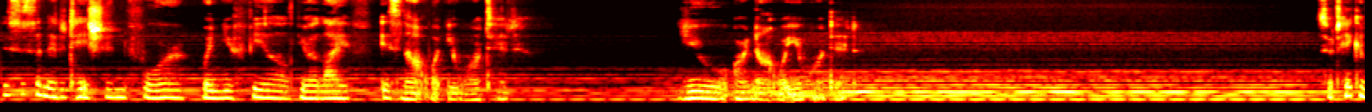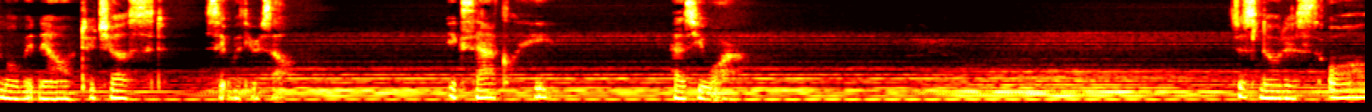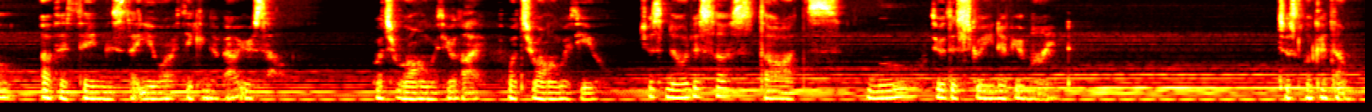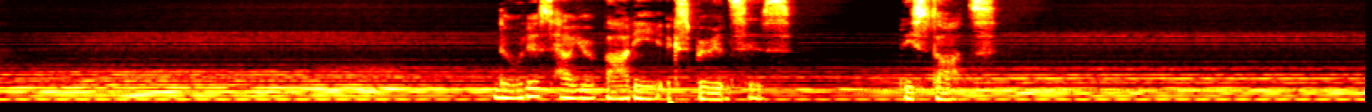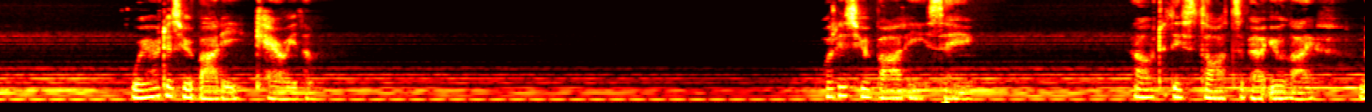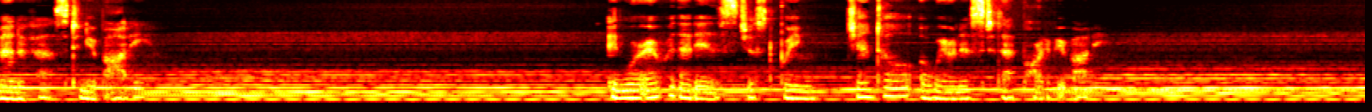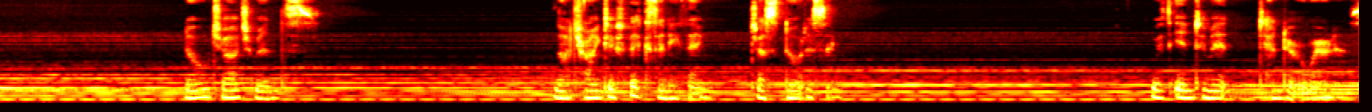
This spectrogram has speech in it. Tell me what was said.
This is a meditation for when you feel your life is not what you wanted. You are not what you wanted. So take a moment now to just sit with yourself exactly as you are. Just notice all of the things that you are thinking about yourself. What's wrong with your life? What's wrong with you? Just notice those thoughts move through the screen of your mind. Just look at them. Notice how your body experiences these thoughts. Where does your body carry them? What is your body saying? How do these thoughts about your life manifest in your body? And wherever that is, just bring gentle awareness to that part of your body. No judgments, not trying to fix anything, just noticing with intimate, tender awareness.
